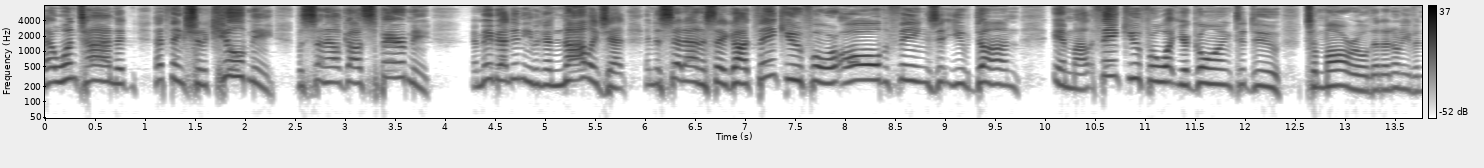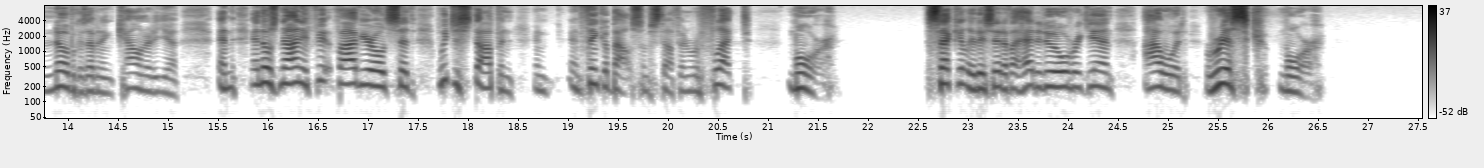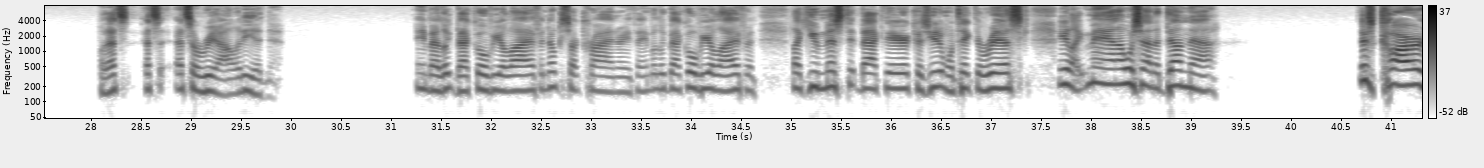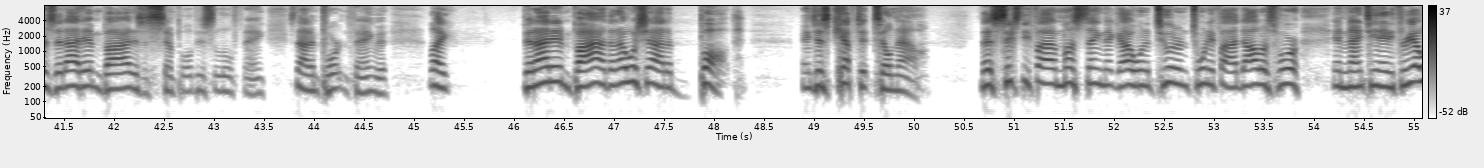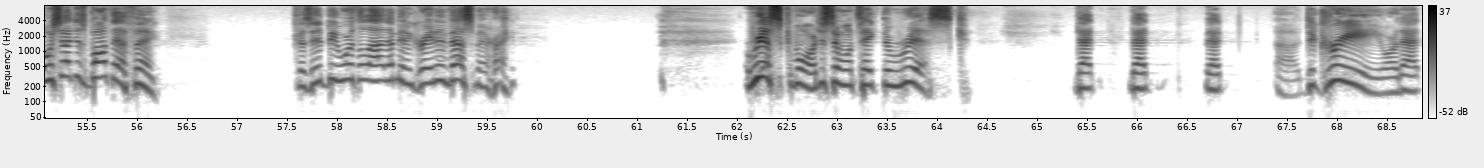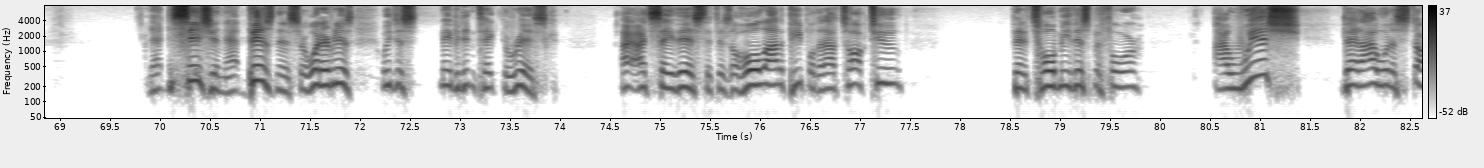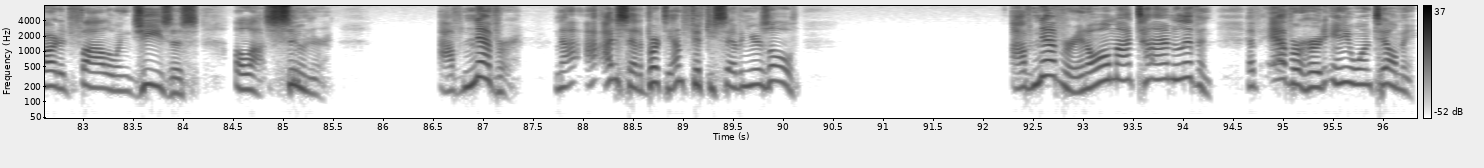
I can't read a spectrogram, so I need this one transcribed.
That one time that that thing should have killed me, but somehow God spared me. And maybe I didn't even acknowledge that. And to sit down and say, God, thank you for all the things that you've done in my life. Thank you for what you're going to do tomorrow that I don't even know because I haven't encountered it yet. And, and those 95 year olds said, we just stop and, and, and think about some stuff and reflect more. Secondly, they said, if I had to do it over again, I would risk more. Well, that's, that's, that's a reality, isn't it? Anybody look back over your life and don't start crying or anything, but look back over your life and like you missed it back there because you didn't want to take the risk. And you're like, man, I wish I'd have done that. There's cars that I didn't buy. This is simple, just a little thing. It's not an important thing, but like that I didn't buy that I wish I had bought and just kept it till now. That 65 Mustang that guy wanted $225 for in 1983. I wish I just bought that thing. Because it'd be worth a lot. That'd be a great investment, right? Risk more. Just don't want to take the risk. That that that uh, degree or that that decision, that business, or whatever it is, we just maybe didn't take the risk. I, would say this that there's a whole lot of people that I've talked to that have told me this before. I wish that I would have started following Jesus a lot sooner. I've never, now I just had a birthday, I'm 57 years old. I've never, in all my time living, have ever heard anyone tell me,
